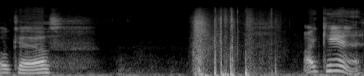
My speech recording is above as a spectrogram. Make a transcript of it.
Okay, I'll... I can't.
